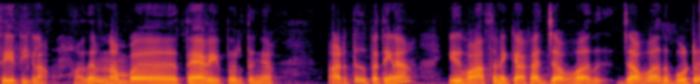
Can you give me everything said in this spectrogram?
சேர்த்திக்கலாம். அது நம்ம தேவையை பொறுத்துங்க. அடுத்தது பார்த்திங்கன்னா இது வாசனைக்காக ஜவ்வாது. ஜவ்வாது போட்டு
